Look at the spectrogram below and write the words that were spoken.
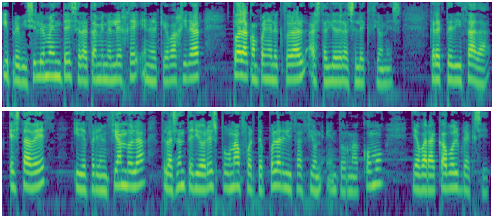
y previsiblemente será también el eje en el que va a girar toda la campaña electoral hasta el día de las elecciones, caracterizada esta vez y diferenciándola de las anteriores por una fuerte polarización en torno a cómo llevar a cabo el Brexit.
